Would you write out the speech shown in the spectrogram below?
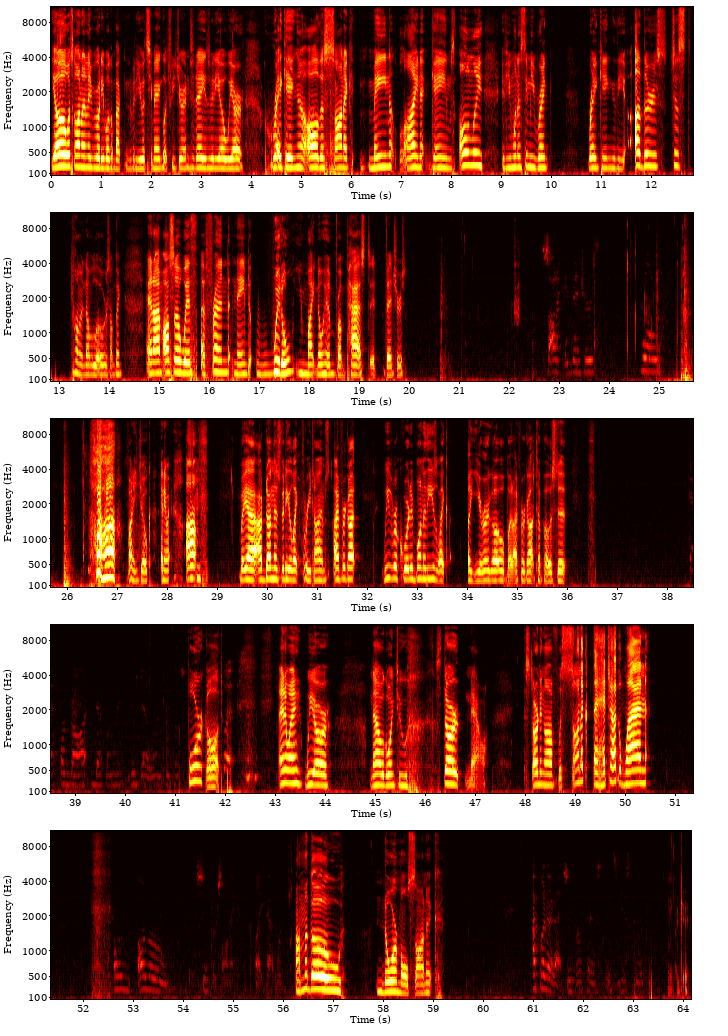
Yo, what's going on everybody? Welcome back to the video. It's your man Glitch Future. In today's video, we are ranking all the Sonic mainline games only. If you want to see me rank ranking the others, just comment down below or something. And I'm also with a friend named Widel. You might know him from past adventures. Sonic Adventures. Whoa. Haha, funny joke. Anyway, um, but yeah, I've done this video like three times. I forgot we recorded one of these like a year ago, but I forgot to post it. Yeah, forgot. Definitely. Just that one too close. Forgot. Anyway, we are now going to start now. Starting off with Sonic the Hedgehog 1. I'll, I'll go Super Sonic. Like that one. I'm gonna go normal Sonic. I put it at Super because it's just good. Okay.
